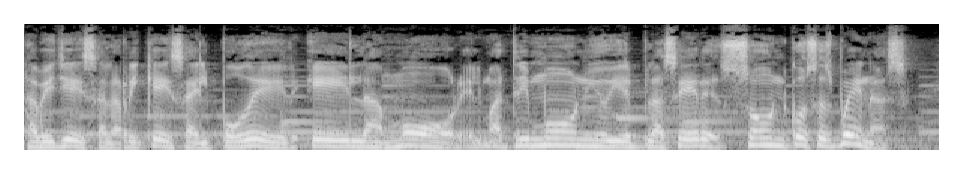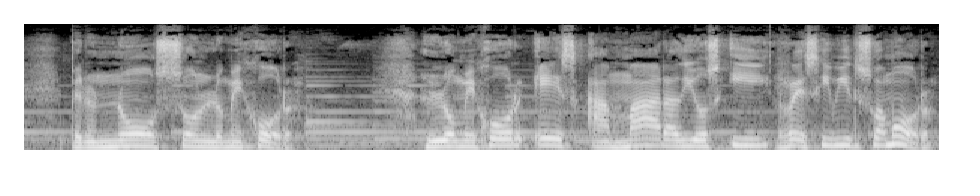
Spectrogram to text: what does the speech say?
La belleza, la riqueza, el poder, el amor, el matrimonio y el placer son cosas buenas, pero no son lo mejor. Lo mejor es amar a Dios y recibir su amor,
